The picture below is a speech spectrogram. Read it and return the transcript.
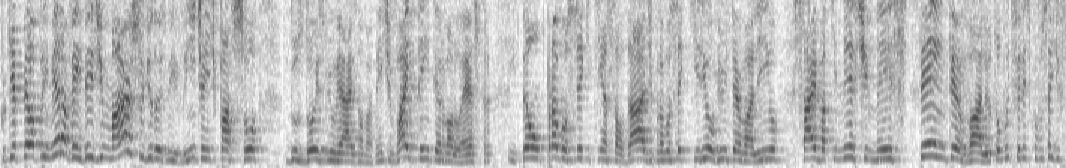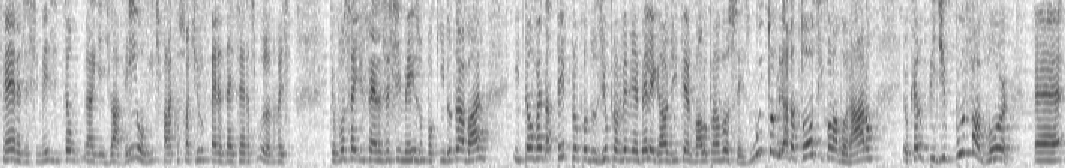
porque pela primeira vez desde março de 2020 a gente passou dos dois mil reais novamente, vai ter intervalo extra. Então, para você que tinha saudade, para você que queria ouvir o intervalinho, saiba que neste mês tem intervalo. Eu tô muito feliz porque eu vou sair de férias esse mês, então lá vem ouvinte falar que eu só tiro férias 10 férias por ano, mas eu vou sair de férias esse mês um pouquinho do trabalho, então vai dar tempo para eu produzir um programinha bem legal de intervalo para vocês. Muito obrigado a todos que colaboraram. Eu quero pedir, por favor, é,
